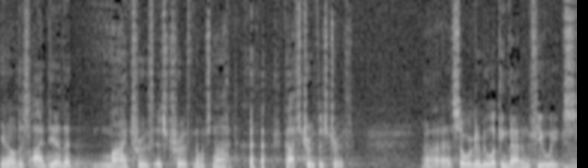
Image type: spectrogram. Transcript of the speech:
you know, this idea that my truth is truth. No, it's not. God's truth is truth. Uh, so we're going to be looking at that in a few weeks.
